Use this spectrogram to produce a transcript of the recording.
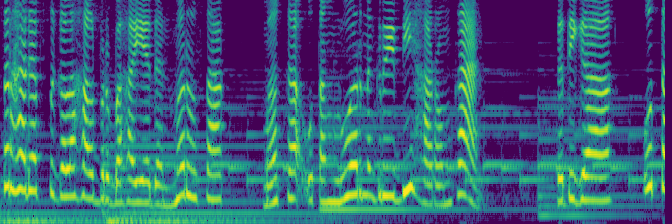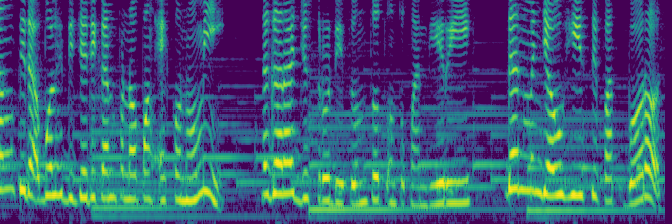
Terhadap segala hal berbahaya dan merusak, maka utang luar negeri diharamkan. Ketiga, utang tidak boleh dijadikan penopang ekonomi, negara justru dituntut untuk mandiri dan menjauhi sifat boros,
